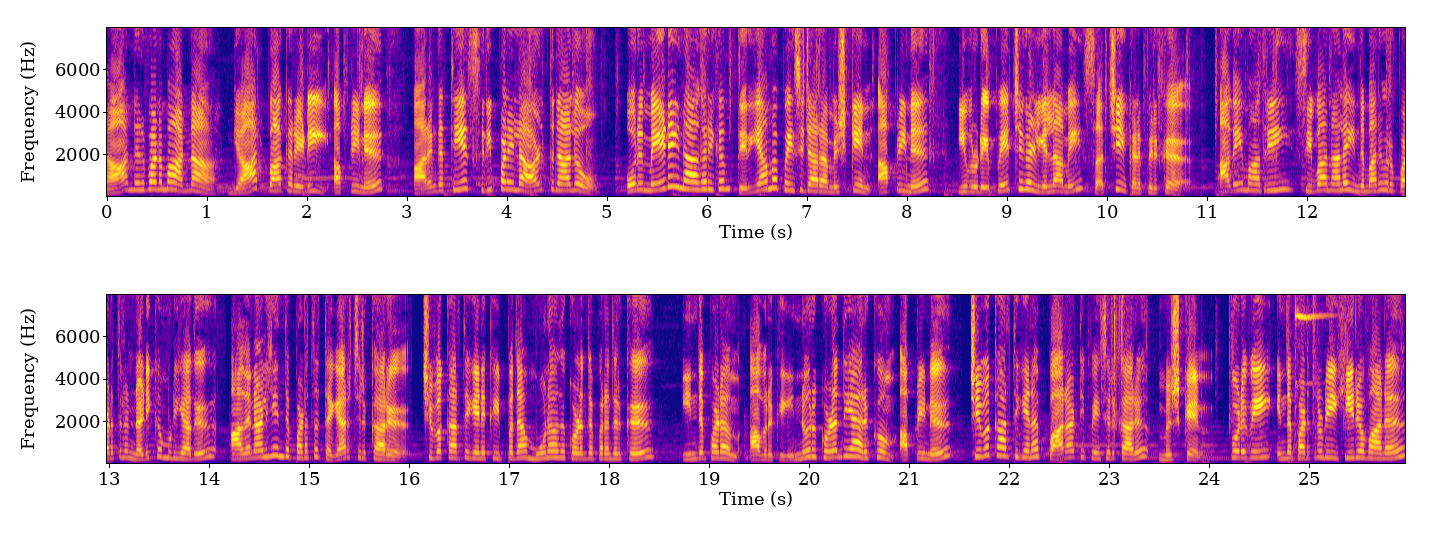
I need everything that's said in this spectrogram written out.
நான் நிர்வாணமா அண்ணா யார் பார்க்க ரெடி அப்படின்னு அரங்கத்தையே சிரிப்பலையில ஆழ்த்தினாலும் ஒரு மேடை நாகரிகம் தெரியாம பேசிட்டாரா மிஷ்கின் அப்படின்னு இவருடைய பேச்சுகள் எல்லாமே சர்ச்சையை கிளப்பிருக்கு அதே மாதிரி சிவானால இந்த மாதிரி ஒரு படத்துல நடிக்க முடியாது. அதனாலயே இந்த படத்தை தயாரிச்சிருக்காரு. சிவகார்த்திகேயனுக்கு இப்பதான் மூணாவது குழந்தை பிறந்திருக்கு. இந்த படம் அவருக்கு இன்னொரு குழந்தையா இருக்கும் அப்படின்னு சிவகார்த்திகேயனை பாராட்டி பேசியிருக்காரு மிஷ்கின். கூடவே இந்த படத்தினுடைய ஹீரோவான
